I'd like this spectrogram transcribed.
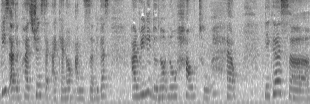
these are the questions that I cannot answer because I really do not know how to help because uh,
